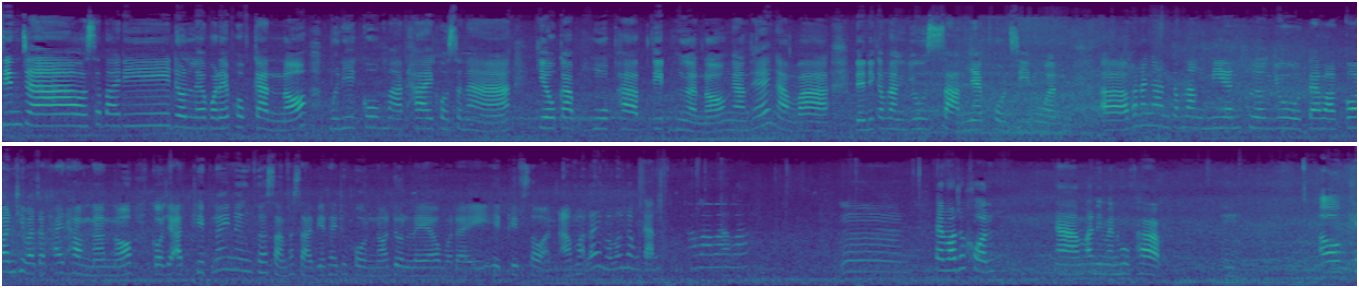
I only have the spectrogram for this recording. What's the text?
สินเจ้าสบายดีโดนแล้วบ่ได้พบกันเนาะมื้อนี้โกมาถ่ายโฆษณา เกี่ยวกับรูปภาพติดเหือนเนาะงามแท้งามว่า เดี๋ยวนี้กำลังอยู่สามแยกโพนสีนวลอ่าพนักงานกำลังเมียนเครื่องอยู่ แต่ว่าก่อนที่ว่าจะถ่ายทำนั้นเนาะก็จะอัดคลิปหน่อยหนึงเพื่อสอนภาษาเวียดให้ทุกคนเนาะโดนแล้วบ่ได้เฮ็ดคลิปสอนเอามาเลยมาเบิ่งนำกันมามามามาอืมเห็นบ่ทุกคนงามอันนี้เป็นรูปภาพอืมโอเค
